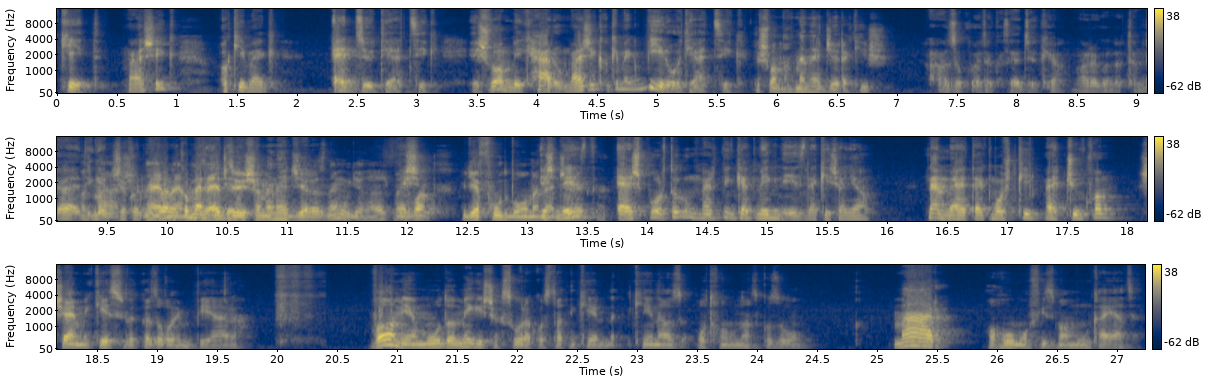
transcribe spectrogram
két másik, aki meg edzőt játszik. És van még három másik, aki meg bírót játszik. és vannak menedzserek is. Azok voltak az edzők, ja, arra gondoltam. De lehet, Az igen, más. akkor nem, vannak nem, a az edző menedzserek. és a menedzser az nem ugyanaz, mert És- van ugye futball És menedzserek. nézd, mert minket még néznek is, anya. Nem mehetek most ki, meccsünk van. Semmi, készülök az olimpiára. Valamilyen módon mégiscsak szórakoztatni kéne- kéne az otthon unatkozó, már a home office-ban munkáját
